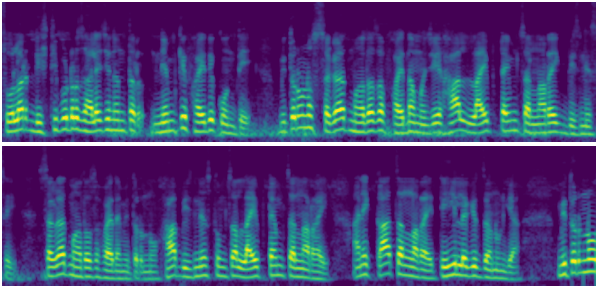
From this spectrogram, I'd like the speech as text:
सोलार डिस्ट्रीब्युटर झाल्याच्यानंतर नेमके फायदे कोणते? मित्रांनो सगळ्यात महत्त्वाचा फायदा म्हणजे हा लाईफ टाईम चालणारा एक बिझनेस आहे. सगळ्यात महत्त्वाचा फायदा मित्रांनो हा बिझनेस तुमचा लाईफ टाईम चालणार आहे. आणि का चालणार आहे तेही लगेच जाणून घ्या. मित्रांनो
